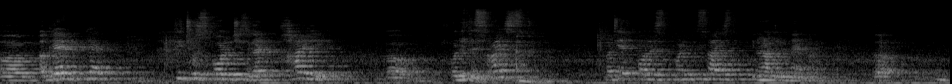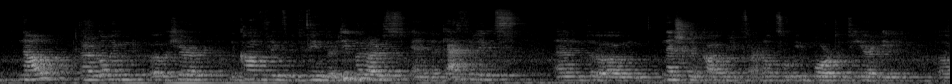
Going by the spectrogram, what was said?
Um, again, yeah, teachers' colleges again highly uh, politicized, but yet polit- politicized in another manner. Uh, now there are going uh, here the conflicts between the liberals and the Catholics, and um, national conflicts are not so important here in uh,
